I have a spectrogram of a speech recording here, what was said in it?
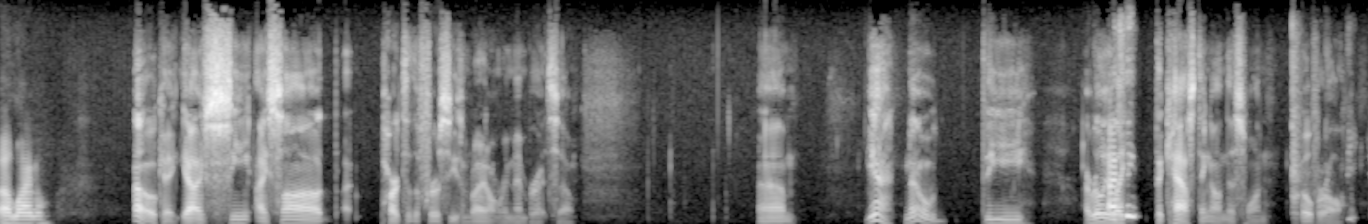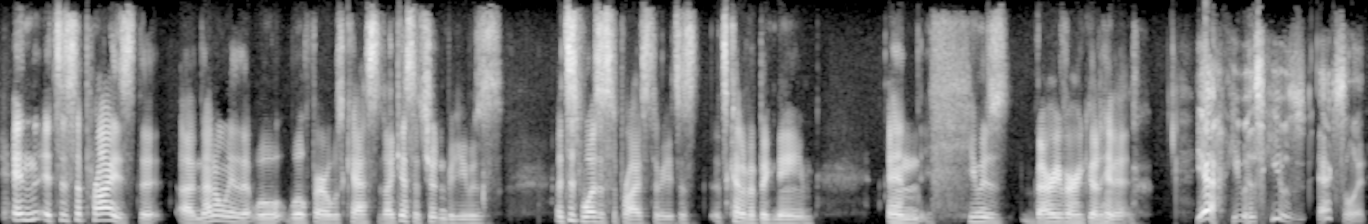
uh, Lionel? Oh, okay. Yeah, I've seen. I saw parts of the first season, but I don't remember it. So, um, yeah, no, the I really like think- the casting on this one overall. And it's a surprise that uh, not only that Will Will Ferrell was casted. I guess it shouldn't be. He was. It just was a surprise to me. It's just it's kind of a big name, and he was very very good in it. Yeah, he was he was excellent.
